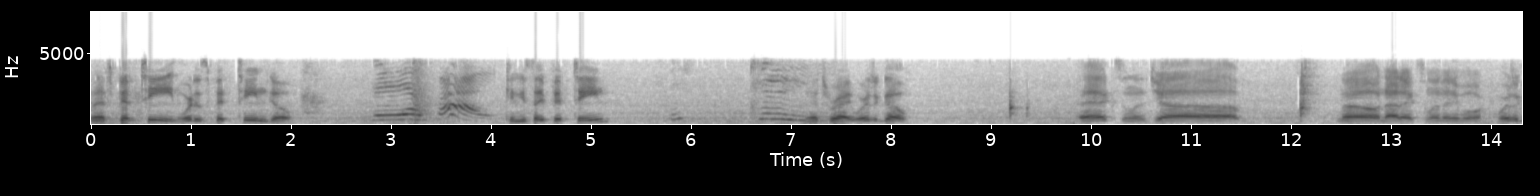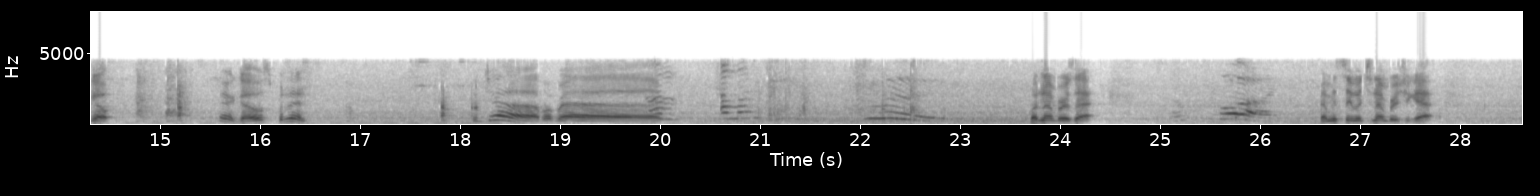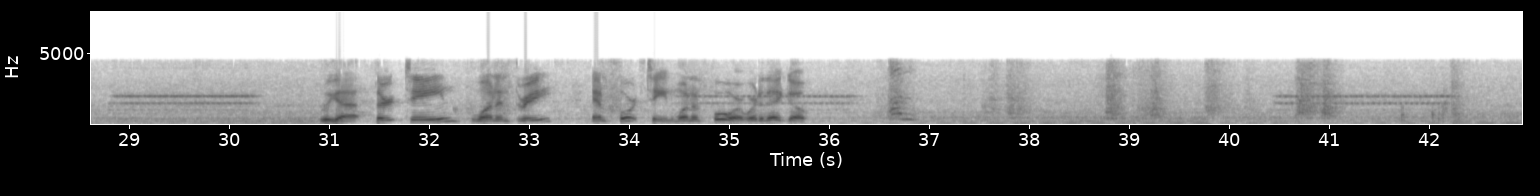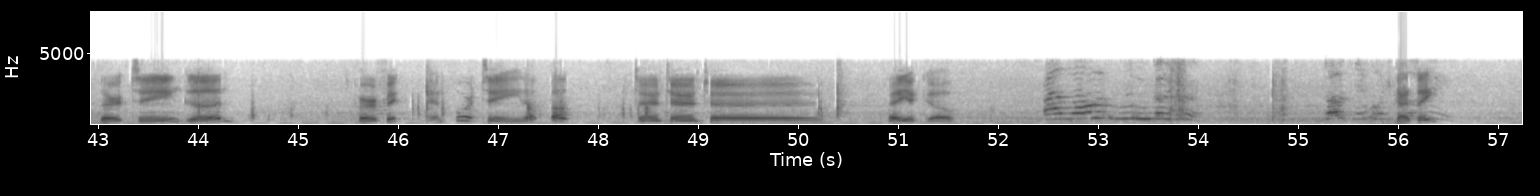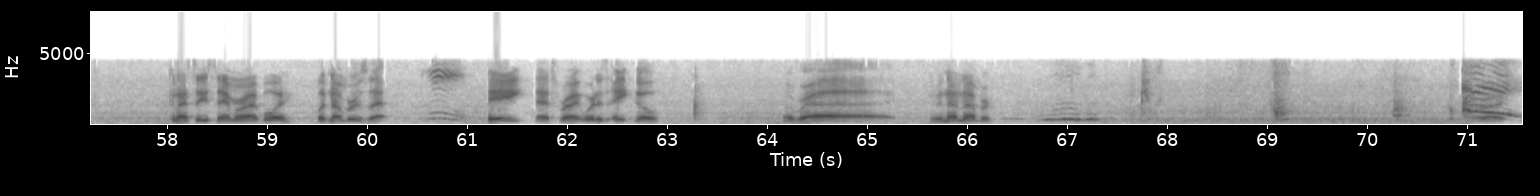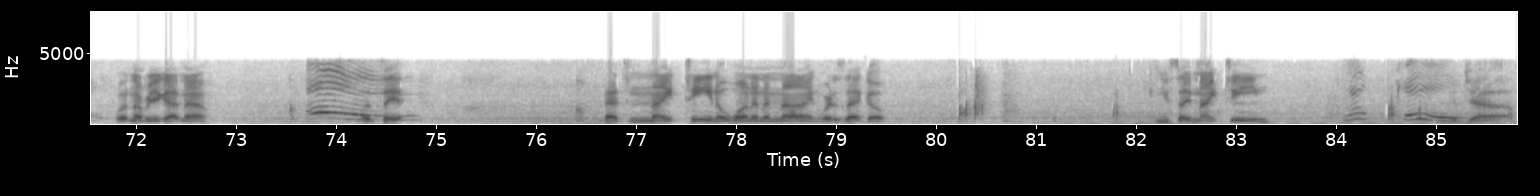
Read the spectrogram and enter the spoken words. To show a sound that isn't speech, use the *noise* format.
That's 15. Where does 15 go? There's five. Can you say 15? Two. That's right. Where's it go? Excellent job. No, not excellent anymore. Where's it go? There it goes. Put it in. Good job. All right. Um. What number is that? Four. Let me see which numbers you got. We got 13, 1 and 3, and 14, 1 and 4. Where do they go? Um, 13, good. Perfect. And 14. Oh, oh. Turn, turn, turn. There you go. Can I see? Can I see Samurai Boy? What number is that? Eight. That's right. Where does 8 go? All right. Give me that number. All right. What number you got now? Eight. Let's see it. That's 19, a 1 and a 9. Where does that go? Can you say 19? Nineteen. Good job.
